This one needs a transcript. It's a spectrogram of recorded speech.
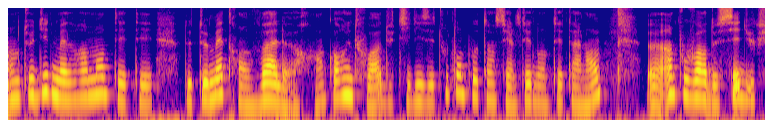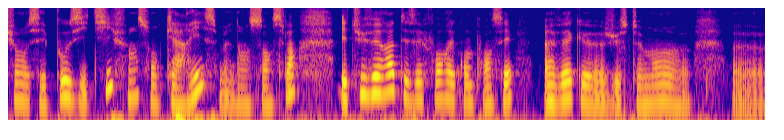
on te dit de mettre vraiment de te mettre en valeur. Encore une fois, d'utiliser tout ton potentiel, tes tes talents, un pouvoir de séduction c'est positif, hein, son charisme dans ce sens-là, et tu verras tes efforts récompensés avec euh, justement, euh, euh,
